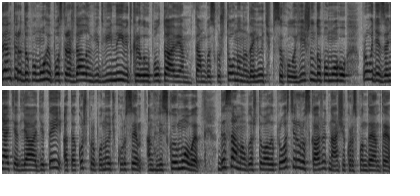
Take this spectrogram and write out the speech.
Центр допомоги постраждалим від війни відкрили у Полтаві. Там безкоштовно надають психологічну допомогу, проводять заняття для дітей, а також пропонують курси англійської мови. Де саме облаштували простір, розкажуть наші кореспонденти.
